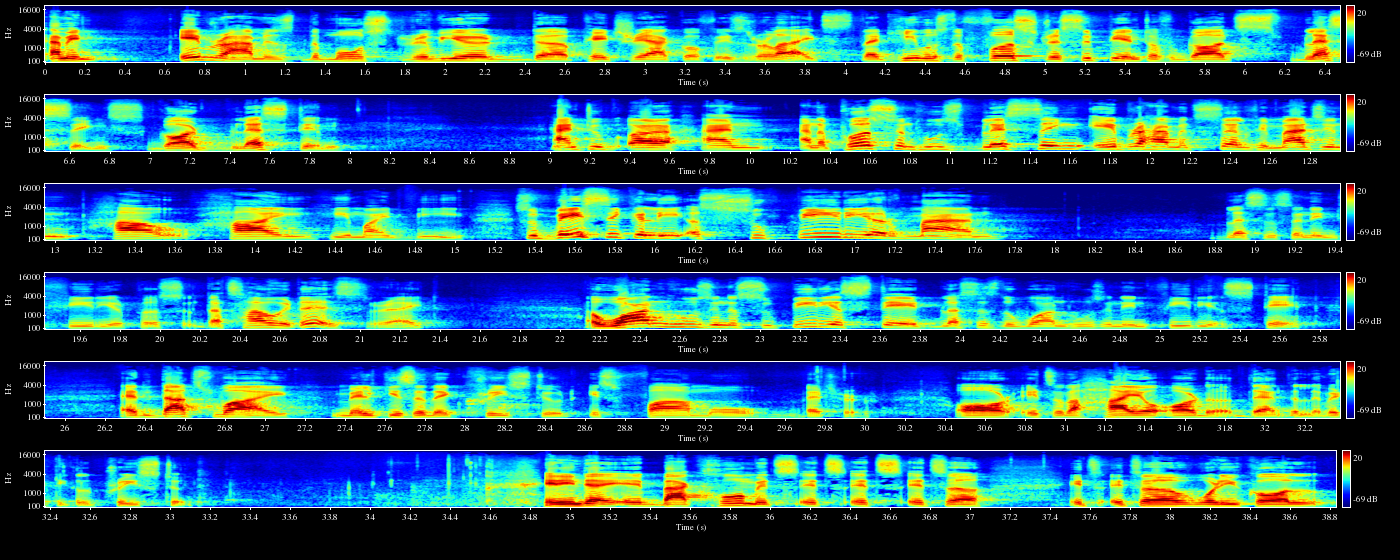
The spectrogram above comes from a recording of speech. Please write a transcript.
I mean, Abraham is the most revered uh, patriarch of Israelites, that he was the first recipient of God's blessings. God blessed him. And, to, uh, and, and a person who's blessing Abraham itself, imagine how high he might be. So basically, a superior man blesses an inferior person. That's how it is, right? A one who's in a superior state blesses the one who's in an inferior state. And that's why Melchizedek priesthood is far more better or it's at a higher order than the Levitical priesthood. In India, eh, back home, it's, it's, it's, it's, a, it's, it's a, what do you call,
